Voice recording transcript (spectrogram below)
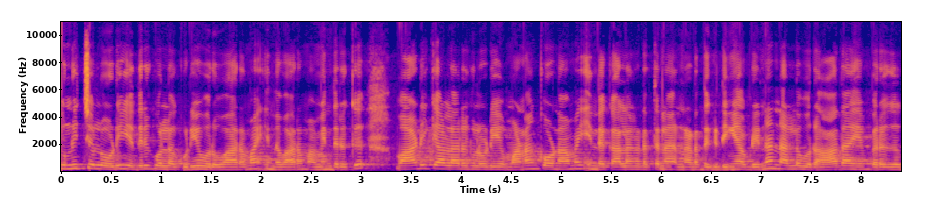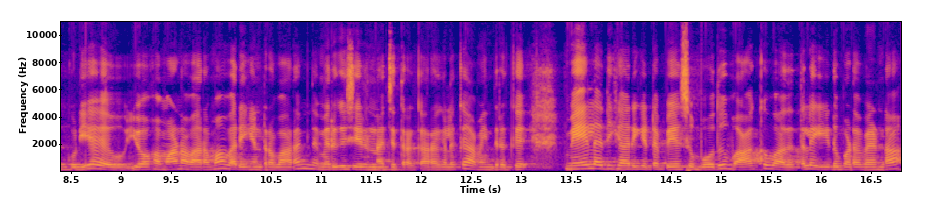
துணிச்சலோடு எதிர்கொள்ளக்கூடிய ஒரு வாரமாக இந்த வாரம் அமைந்திருக்கு. வாடிக்கையாளர்களுடைய மனம் கோணாமல் இந்த காலகட்டத்தில் நடந்துக்கிட்டீங்க அப்படின்னா நல்ல ஒரு ஆதாயம் பெருகக்கூடிய யோகமான வாரமாக வருகின்ற வாரம் இந்த மிருகசீர நட்சத்திரக்காரர்களுக்கு அமைந்திருக்கு. மேலதிகாரிகிட்ட பேசும்போது வாக்குவாதத்தில் ஈடுபட வேண்டாம்.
